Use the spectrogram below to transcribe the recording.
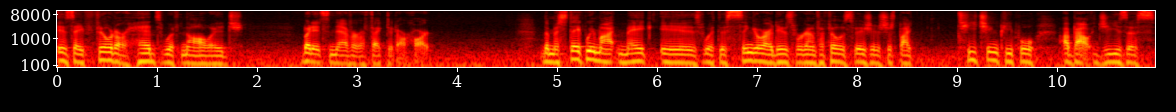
is they filled our heads with knowledge, but it's never affected our heart. The mistake we might make is with this singular idea is we're going to fulfill this vision is just by teaching people about Jesus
